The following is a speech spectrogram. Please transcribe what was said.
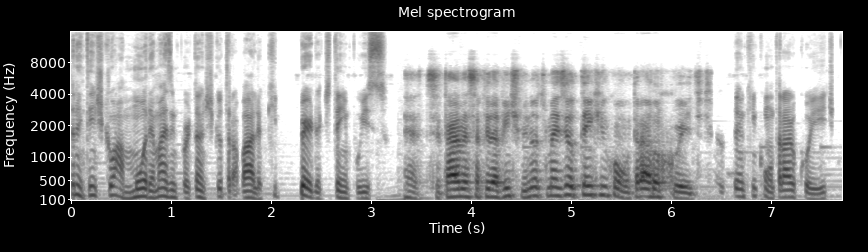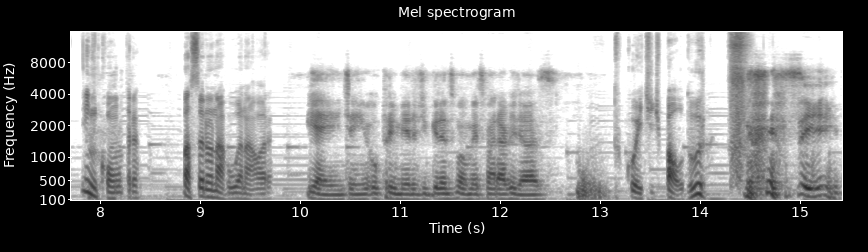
você não entende que o amor é mais importante que o trabalho? Que perda de tempo isso. É, você tá nessa fila há 20 minutos, mas eu tenho que encontrar o Koichi. Eu tenho que encontrar o. E encontra, passando na rua na hora. E aí a gente tem o primeiro de grandes momentos maravilhosos. Do Koichi de pau duro. Sim.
